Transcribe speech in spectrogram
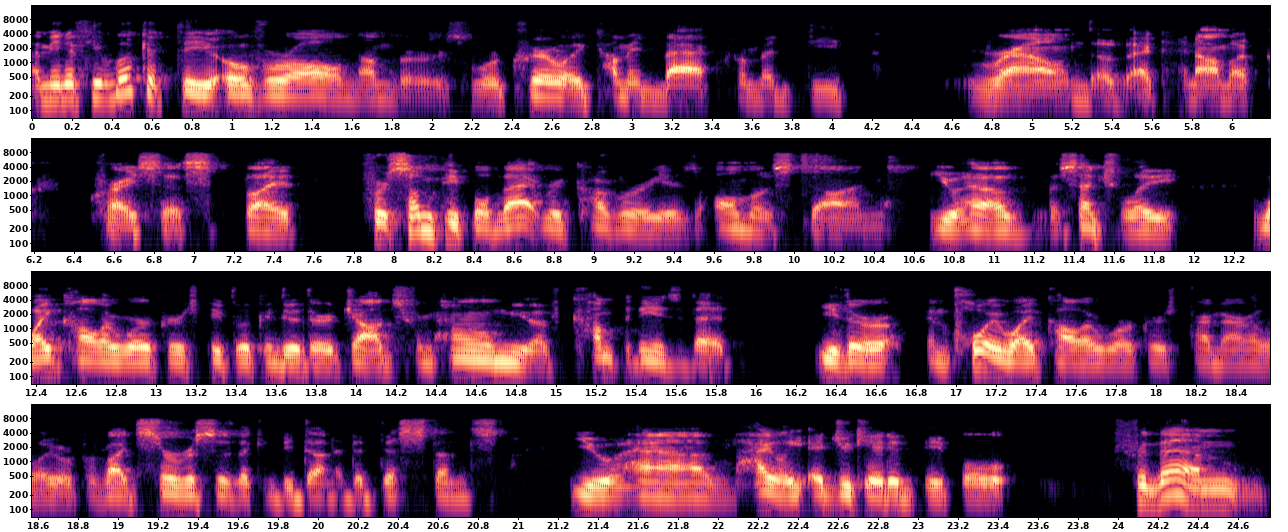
I mean, if you look at the overall numbers, we're clearly coming back from a deep round of economic crisis. But for some people, that recovery is almost done. You have essentially white collar workers, people who can do their jobs from home. You have companies that either employ white collar workers primarily or provide services that can be done at a distance. You have highly educated people. For them,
